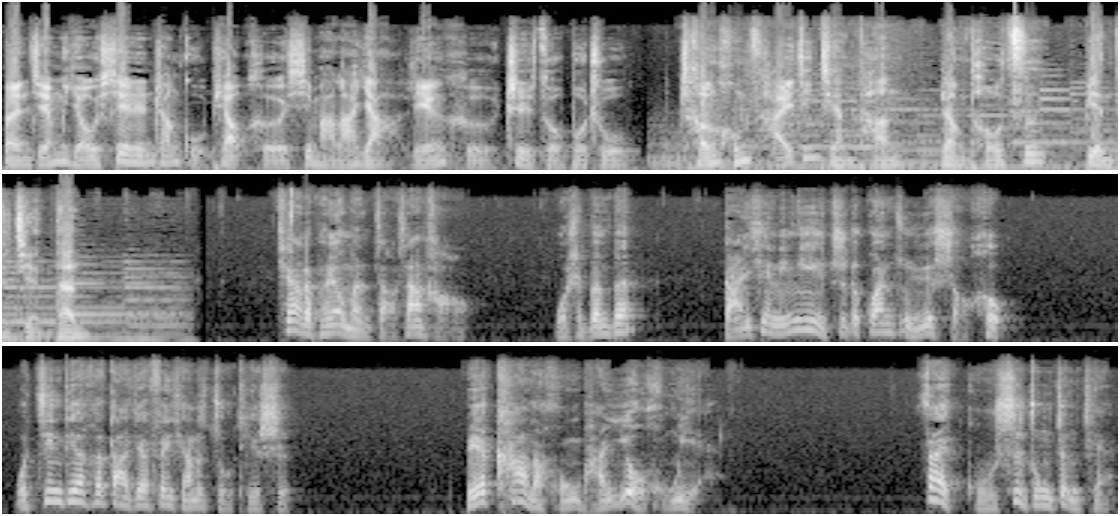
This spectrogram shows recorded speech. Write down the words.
本节目由仙人掌股票和喜马拉雅联合制作播出。程红财经讲堂，让投资变得简单。亲爱的朋友们，早上好，我是奔奔，感谢您一直的关注与守候。我今天和大家分享的主题是：别看了红盘又红眼。在股市中挣钱，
